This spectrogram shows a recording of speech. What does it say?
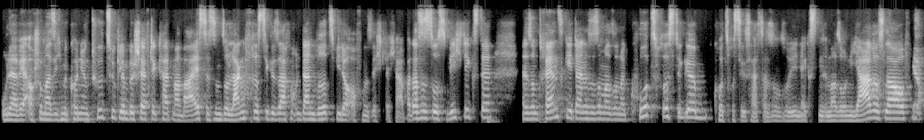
oder wer auch schon mal sich mit Konjunkturzyklen beschäftigt hat, man weiß, das sind so langfristige Sachen und dann wird es wieder offensichtlicher. Aber das ist so das Wichtigste. Wenn es um Trends geht, dann ist es immer so eine kurzfristige, kurzfristig das heißt also so die nächsten immer so ein Jahreslauf. Ja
